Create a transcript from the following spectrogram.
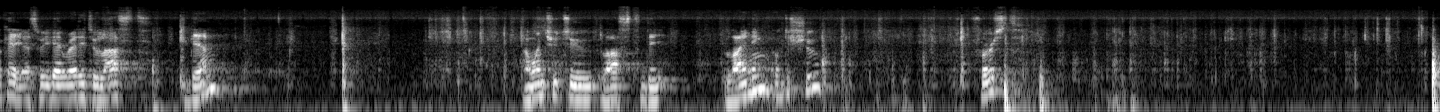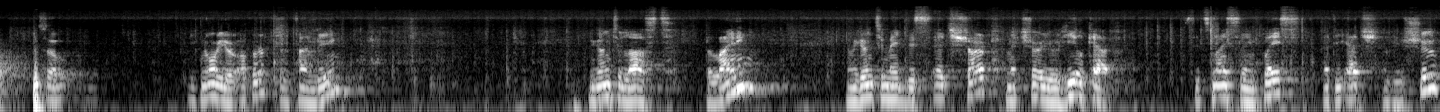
Okay, as we get ready to last again, I want you to last the lining of the shoe first. So ignore your upper for the time being. You're going to last the lining and we're going to make this edge sharp. Make sure your heel cap sits nicely in place at the edge of your shoe.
